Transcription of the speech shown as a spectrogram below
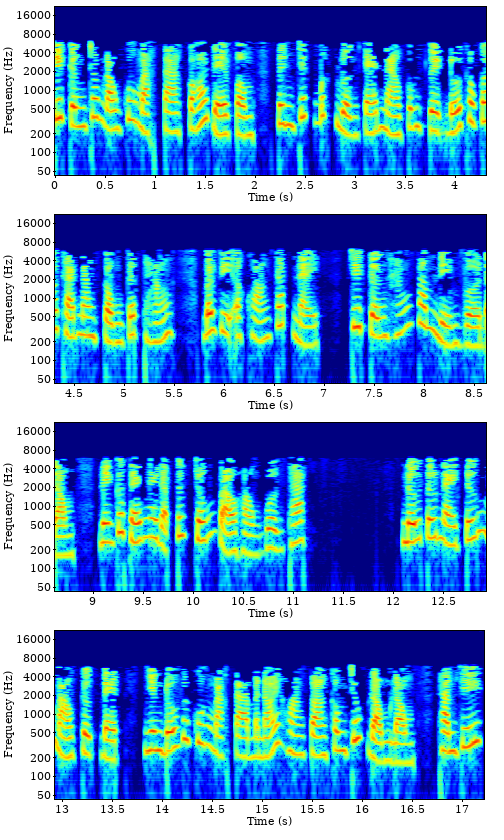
chỉ cần trong lòng khuôn mặt ta có đề phòng, tinh chất bất luận kẻ nào cũng tuyệt đối không có khả năng cộng kết hắn, bởi vì ở khoảng cách này, chỉ cần hắn tâm niệm vừa động, liền có thể ngay lập tức trốn vào hồng quân tháp. Nữ tử này tướng mạo cực đẹp, nhưng đối với quân mặt ta mà nói hoàn toàn không chút động lòng, thậm chí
